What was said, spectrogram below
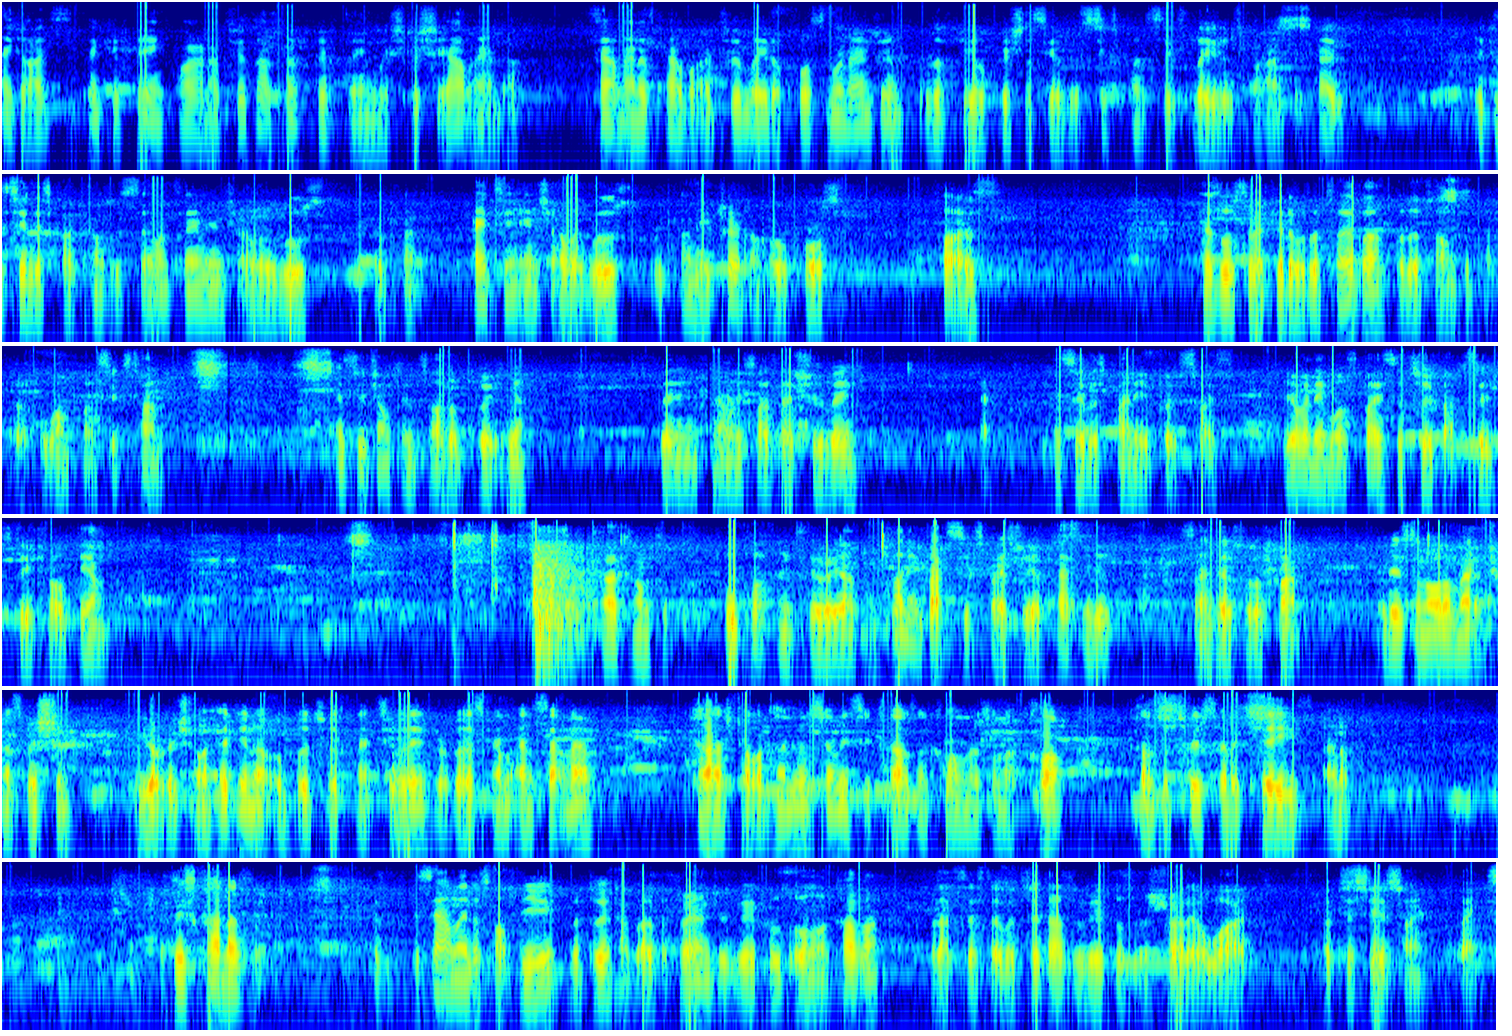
Hey guys, thank you for inquiring on 2015 Mitsubishi Outlander. This Outlander is powered by a 2-litre 4-cylinder engine with a fuel efficiency of just 6.6 litres per 100 k's. You can see this car comes with 17-inch alloy wheels, 18-inch alloy wheels with plenty of tread on all four tyres. Has also fitted with a bar with a tongue compactor for 1.6 tonne. As we jump inside the boot here, being family size SUV, you can see there's plenty of boot space. If you have any more space, the two seats do fold down. The car comes with full cloth interior, plenty of seat space for your passengers, same goes for the front. It is an automatic transmission. You got original head unit with Bluetooth connectivity, reverse camera and sat nav. Car's traveled 176,000 kilometers on the clock. Comes with two set of keys and a. If this car does, if this Outlander's not for you, we do have over 300 vehicles all on cover with access to over 2,000 vehicles Australia wide. Hope to see you soon. Thanks.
